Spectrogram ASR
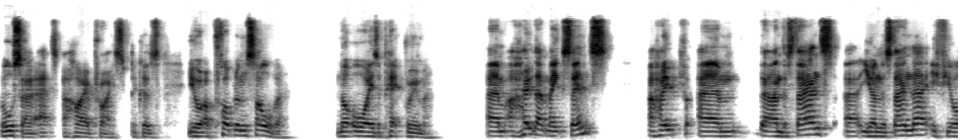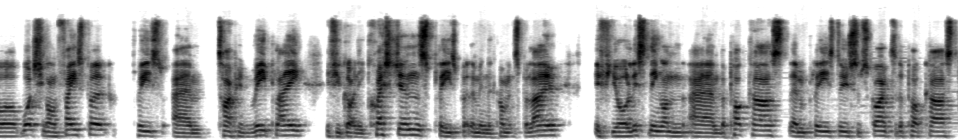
also at a higher price because you're a problem solver, not always a pet groomer. Um, I hope that makes sense. I hope um, that understands. Uh, you understand that. If you're watching on Facebook, please um, type in replay. If you've got any questions, please put them in the comments below. If you're listening on um, the podcast, then please do subscribe to the podcast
